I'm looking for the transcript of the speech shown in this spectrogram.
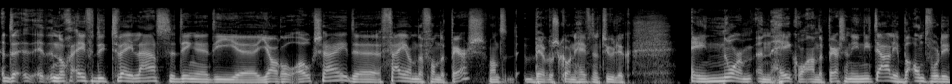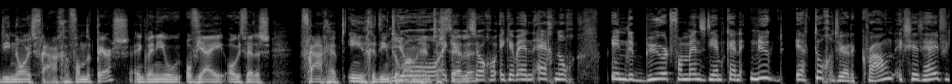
de- eh, nog even die twee laatste dingen die eh Jarl ook zei. De vijanden van de pers. Want Berlusconi heeft natuurlijk enorm een hekel aan de pers. En in Italië beantwoordde hij nooit vragen van de pers. Ik weet niet of jij ooit wel eens vragen hebt ingediend om aan hem te Joh, ik heb, stellen. het zo, ik heb en echt nog in de buurt van mensen die hem kennen. Nu, ja, toch het weer de Crown. Ik zit even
